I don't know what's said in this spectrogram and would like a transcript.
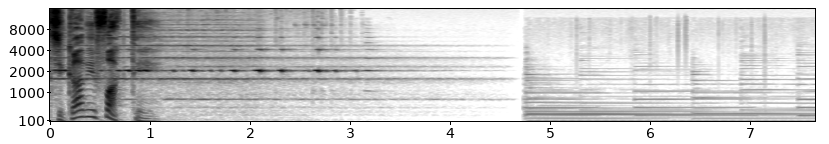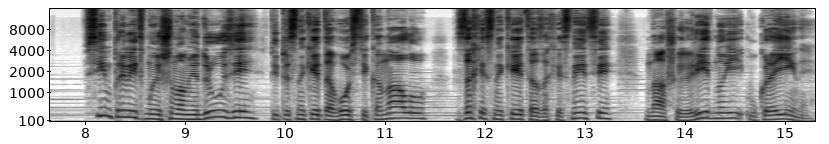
Цікаві факти. Всім привіт, мої шановні друзі, підписники та гості каналу, захисники та захисниці нашої рідної України.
